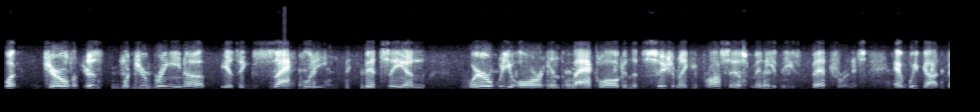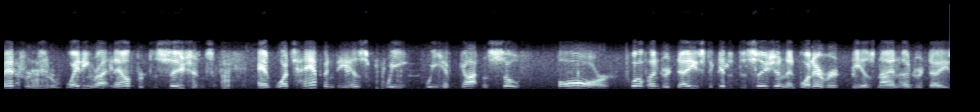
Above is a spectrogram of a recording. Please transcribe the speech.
What Gerald, this what you're bringing up is exactly fits in where we are in the backlog and the decision making process. Many of these veterans, and we've got veterans that are waiting right now for decisions. And what's happened is we we have gotten so far 1,200 days to get a decision, and whatever it is, 900 days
